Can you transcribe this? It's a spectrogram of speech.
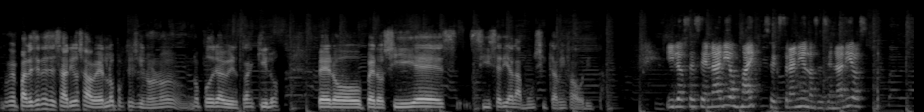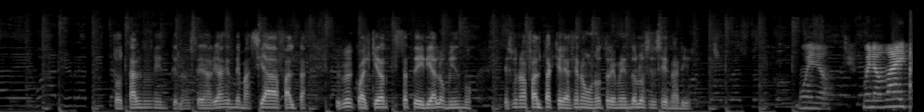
me parece necesario saberlo porque si no, no podría vivir tranquilo, pero, pero sí, es, sí sería la música mi favorita. ¿Y los escenarios, Mike? ¿Se extrañan los escenarios? Totalmente, los escenarios hacen demasiada falta. Yo creo que cualquier artista te diría lo mismo. Es una falta que le hacen a uno tremendo los escenarios. Bueno, bueno Mike,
